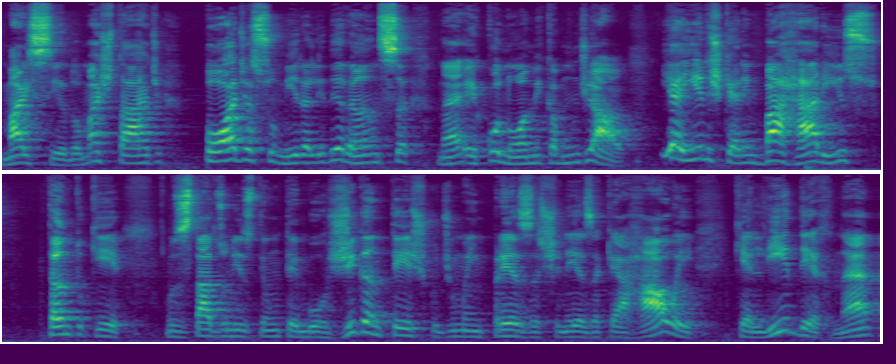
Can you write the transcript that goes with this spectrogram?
mais cedo ou mais tarde, pode assumir a liderança né, econômica mundial. E aí eles querem barrar isso, tanto que os Estados Unidos têm um temor gigantesco de uma empresa chinesa que é a Huawei, que é líder né,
